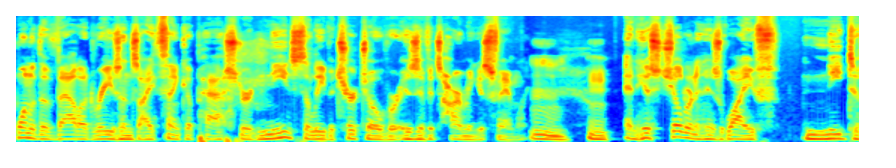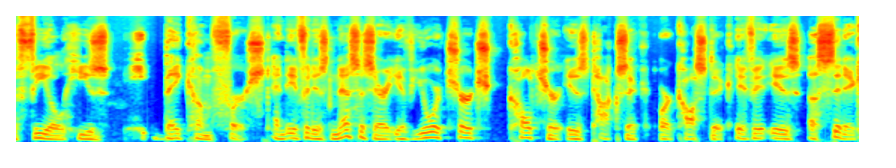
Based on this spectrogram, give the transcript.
one of the valid reasons I think a pastor needs to leave a church over is if it's harming his family, hmm. Hmm. and his children and his wife need to feel he's he, they come first. And if it is necessary, if your church culture is toxic or caustic, if it is acidic,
